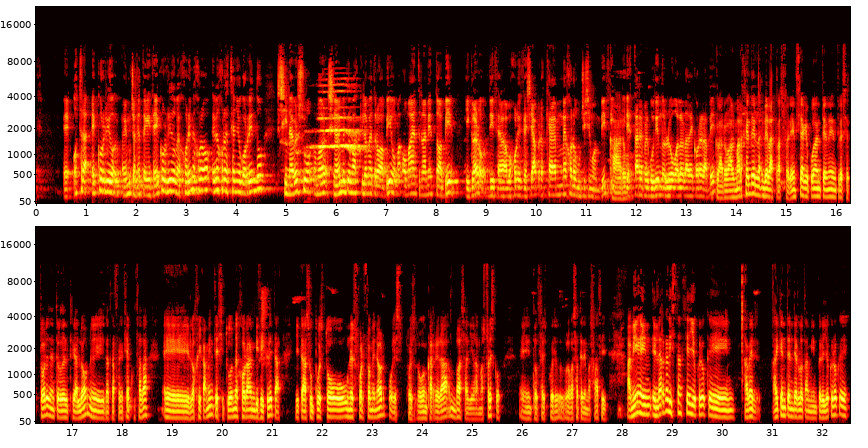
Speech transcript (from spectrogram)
eh, ostras, he corrido, hay mucha gente que dice, he corrido mejor, he mejorado, he mejorado este año corriendo sin haber, sin haber metido más kilómetros a pie o más, entrenamiento a pie. Y claro, dice, a lo mejor dices, ya, pero es que has mejorado muchísimo en bici y te está repercutiendo luego a la hora de correr a pie. Claro, al margen de la, transferencia que puedan tener entre sectores dentro del triatlón y la transferencia cruzada, eh, lógicamente, si tú has mejorado en bicicleta y te has supuesto un esfuerzo menor, pues, pues luego en carrera vas a llegar más fresco. Entonces, pues lo vas a tener más fácil. A mí, en, larga distancia, yo creo que, a ver, hay que entenderlo también, pero yo creo que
